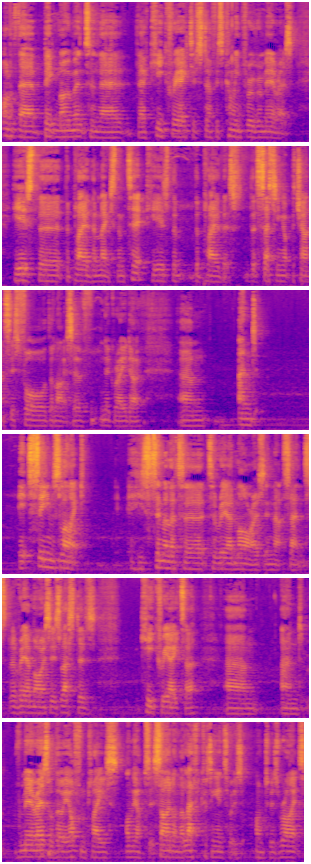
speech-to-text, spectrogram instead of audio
all of their big moments and their, their key creative stuff is coming through Ramirez. He is the, the player that makes them tick. He is the, the player that's that's setting up the chances for the likes of Negredo. Um, and it seems like he's similar to, to Riyad Mahrez in that sense. Riyad Mahrez is Leicester's key creator, um, and Ramirez, although he often plays on the opposite side, on the left, cutting into his, onto his right,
